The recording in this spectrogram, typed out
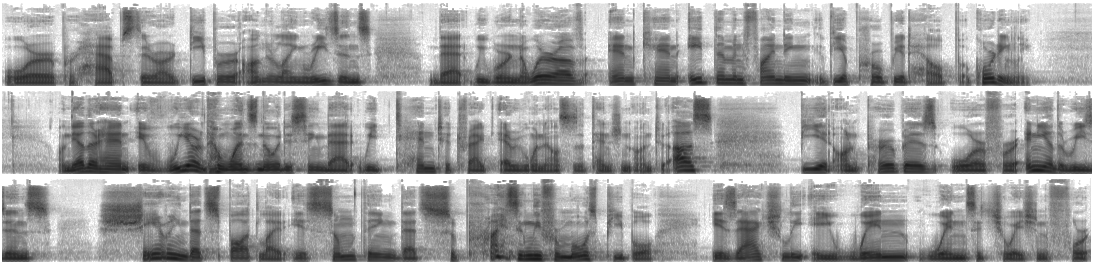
or perhaps there are deeper underlying reasons that we weren't aware of and can aid them in finding the appropriate help accordingly. On the other hand, if we are the ones noticing that we tend to attract everyone else's attention onto us, be it on purpose or for any other reasons, sharing that spotlight is something that surprisingly for most people is actually a win win situation for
